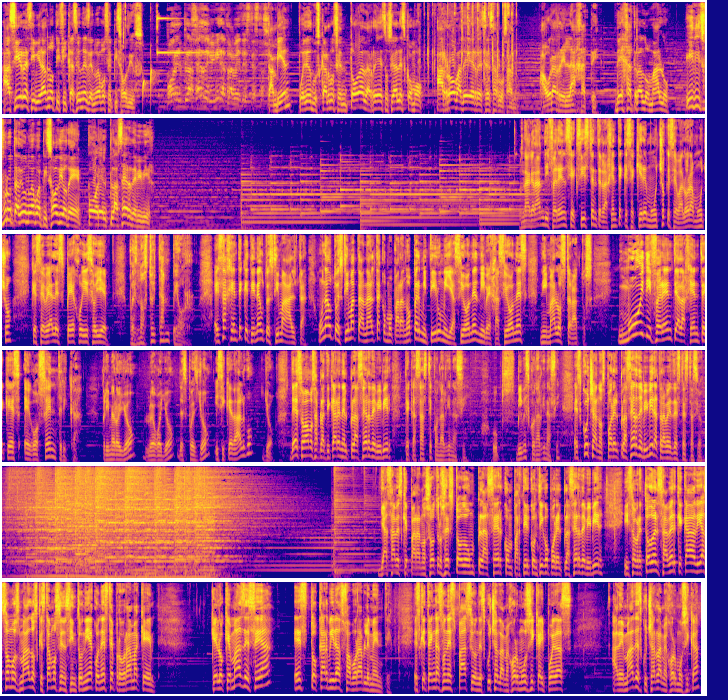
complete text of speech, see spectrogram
Así recibirás notificaciones de nuevos episodios. Por el placer de vivir a través de esta estación. También puedes buscarnos en todas las redes sociales como arroba DR César Lozano. Ahora relájate, deja atrás lo malo y disfruta de un nuevo episodio de Por el placer de vivir. Una gran diferencia existe entre la gente que se quiere mucho, que se valora mucho, que se ve al espejo y dice, oye, pues no estoy tan peor. Esa gente que tiene autoestima alta, una autoestima tan alta como para no permitir humillaciones, ni vejaciones, ni malos tratos. Muy diferente a la gente que es egocéntrica. Primero yo, luego yo, después yo, y si queda algo, yo. De eso vamos a platicar en el placer de vivir. ¿Te casaste con alguien así? Ups, ¿vives con alguien así? Escúchanos por el placer de vivir a través de esta estación. Ya sabes que para nosotros es todo un placer compartir contigo por el placer de vivir y sobre todo el saber que cada día somos más los que estamos en sintonía con este programa que, que lo que más desea es tocar vidas favorablemente. Es que tengas un espacio donde escuchas la mejor música y puedas, además de escuchar la mejor música,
